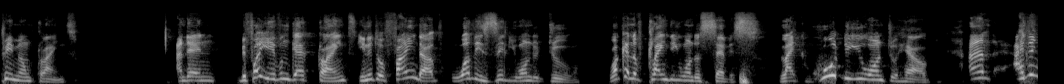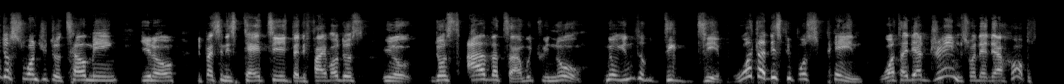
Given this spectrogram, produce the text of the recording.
premium clients. And then before you even get clients, you need to find out what is it you want to do. What kind of client do you want to service? Like, who do you want to help? And I didn't just want you to tell me, you know, the person is 30, 35, all those, you know, those other time, which we know. No, you need to dig deep. What are these people's pain? What are their dreams? What are their hopes?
